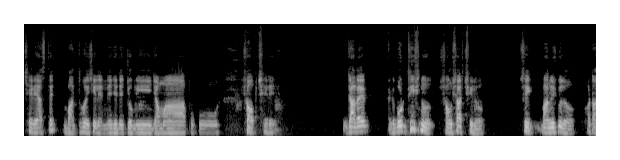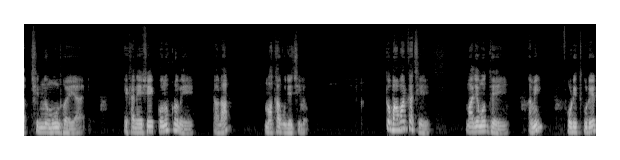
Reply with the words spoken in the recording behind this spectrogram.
ছেড়ে আসতে বাধ্য হয়েছিলেন। নিজেদের জমি, জামা, পুকুর সব ছেড়ে। যাদের এক বর্ধিষ্ণু সংসার ছিল, সেই মানুষগুলো হঠাৎ ছিন্ন মূল হয়ে যায়। এখানে এসে কোনো ক্রমে তারা মাথা গুজেছিল। তো বাবার কাছে মাঝে মধ্যেই আমি ফরিদপুরের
